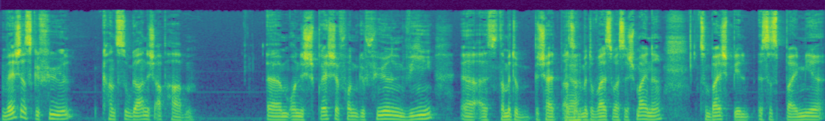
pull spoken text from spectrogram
welches Gefühl kannst du gar nicht abhaben? Ähm, und ich spreche von Gefühlen wie, äh, als damit du Bescheid, also Ja. damit du weißt, was ich meine. Zum Beispiel ist es bei mir,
